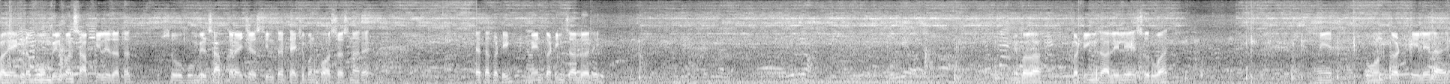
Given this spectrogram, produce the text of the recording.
बघा इकडं बोंबील पण साफ केले जातात. सो बोंबील साफ करायचे असतील तर त्याची पण कॉस्ट असणार आहे. आता कटिंग मेन कटिंग चालू आली हे बघा कटिंग झालेली आहे सुरुवात. आणि तोंड कट केलेलं आहे.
